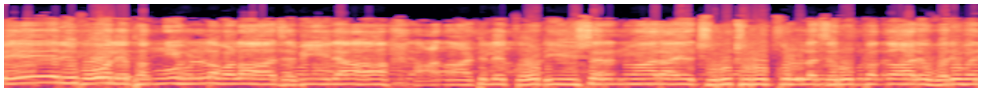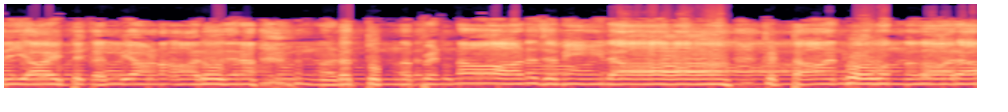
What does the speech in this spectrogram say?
പേര് പോലെ ഭംഗിയുള്ളവളാ ജമീല. ആ നാട്ടിലെ കോടീശ്വരന്മാരായ ചുറുചുറുക്കുള്ള ചെറുപ്പക്കാര് വരുവരിയായിട്ട് കല്യാണ ആലോചന നടത്തുന്ന പെണ്ണാണ് ജമീല. കിട്ടാൻ പോകുന്നതാരാ?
